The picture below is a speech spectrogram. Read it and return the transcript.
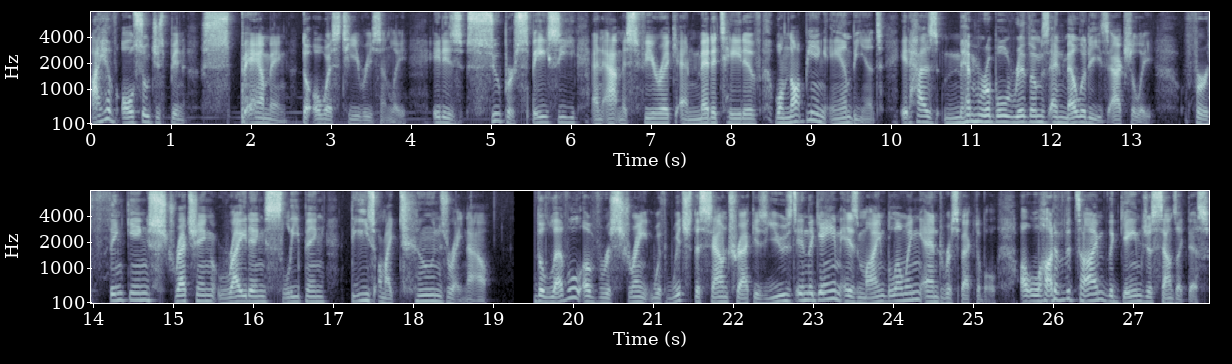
I have also just been spamming the OST recently, it is super spacey and atmospheric and meditative while not being ambient. It has memorable rhythms and melodies, actually. For thinking, stretching, writing, sleeping, these are my tunes right now. The level of restraint with which the soundtrack is used in the game is mind blowing and respectable. A lot of the time, the game just sounds like this.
